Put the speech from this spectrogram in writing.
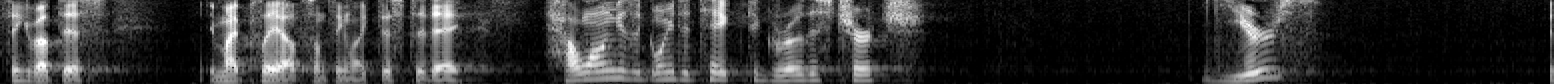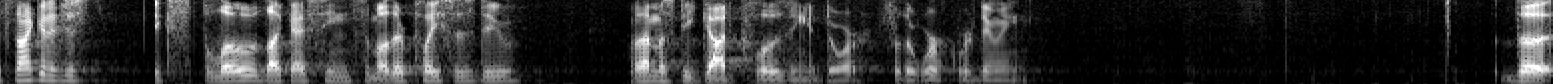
Think about this. It might play out something like this today. How long is it going to take to grow this church? Years? It's not going to just explode like I've seen some other places do, well, that must be God closing a door for the work we're doing. The,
